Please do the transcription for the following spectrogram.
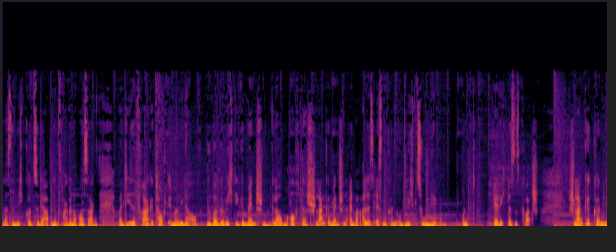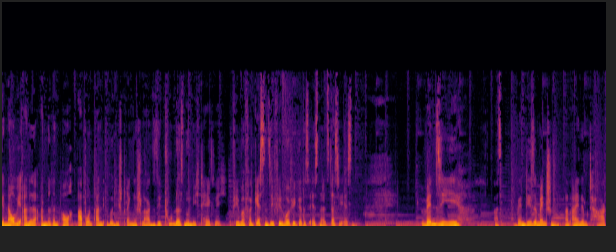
lassen Sie mich kurz zu der Abnehmfrage noch was sagen, weil diese Frage taucht immer wieder auf. Übergewichtige Menschen glauben oft, dass schlanke Menschen einfach alles essen können und nicht zunehmen. Und ehrlich, das ist Quatsch. Schlanke können genau wie alle anderen auch ab und an über die Stränge schlagen. Sie tun das nur nicht täglich. Vielmehr vergessen sie viel häufiger das Essen, als dass sie essen. Wenn sie, also wenn diese Menschen an einem Tag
